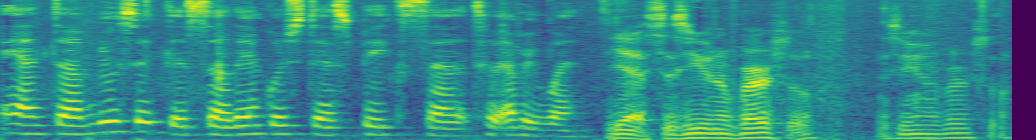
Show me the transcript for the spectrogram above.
And uh, music is a language that speaks uh, to everyone. Yes, it's universal. It's universal.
